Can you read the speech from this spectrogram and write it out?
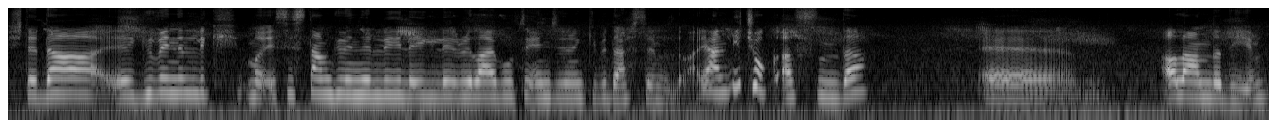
İşte daha e, güvenirlik, sistem güvenirliği ile ilgili reliability engineering gibi derslerimiz de var. Yani birçok aslında e, alanda diyeyim,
